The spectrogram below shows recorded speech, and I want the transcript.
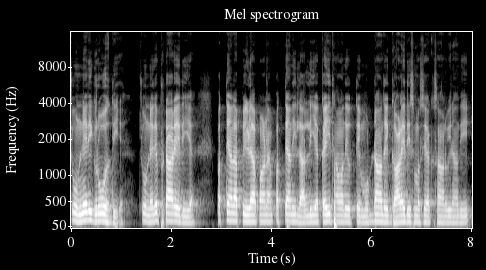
ਝੋਨੇ ਦੀ ਗਰੋਥ ਦੀ ਹੈ, ਝੋਨੇ ਦੇ ਫਟਾਰੇ ਦੀ ਹੈ, ਪੱਤਿਆਂ ਦਾ ਪੀਲਾਪਣ ਹੈ, ਪੱਤਿਆਂ ਦੀ ਲਾਲੀ ਹੈ, ਕਈ ਥਾਵਾਂ ਦੇ ਉੱਤੇ ਮੁੱਢਾਂ ਦੇ ਗਾਲੇ ਦੀ ਸਮੱਸਿਆ ਕਿਸਾਨ ਵੀਰਾਂ ਦੀ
